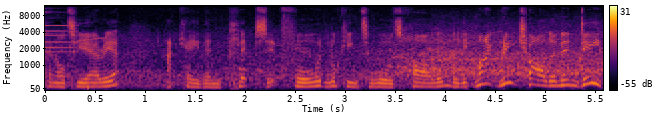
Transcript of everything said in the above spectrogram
penalty area. Ake then clips it forward, looking towards Haaland, and it might reach Haaland indeed.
